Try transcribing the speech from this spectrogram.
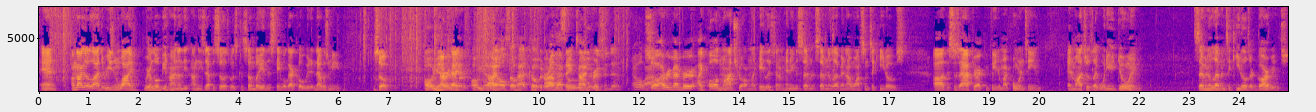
And I'm not gonna lie, the reason why we're a little behind on these on these episodes was because somebody in this table got COVID, and that was me. So Oh yeah, I remember- Hey, Oh yeah. I also had COVID I around the same COVID time too. Christian did. Oh wow. So I remember I called Macho. I'm like, hey, listen, I'm heading to 7 Eleven. I want some taquitos. Uh, this is after I completed my quarantine. And Macho's like, what are you doing? 7 Eleven taquitos are garbage.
